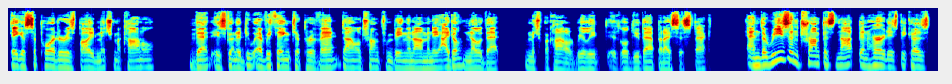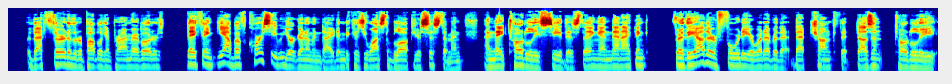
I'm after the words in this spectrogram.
biggest supporter is probably Mitch McConnell that is going to do everything to prevent Donald Trump from being the nominee. I don't know that Mitch McConnell really will do that, but I suspect. And the reason Trump has not been heard is because that third of the Republican primary voters, they think, yeah, but of course he, you're going to indict him because he wants to blow up your system. And, and they totally see this thing. And then I think for the other 40 or whatever that, that chunk that doesn't totally,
